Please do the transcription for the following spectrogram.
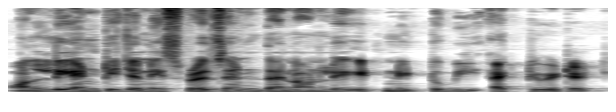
Only antigen is present then only it need to be activated.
